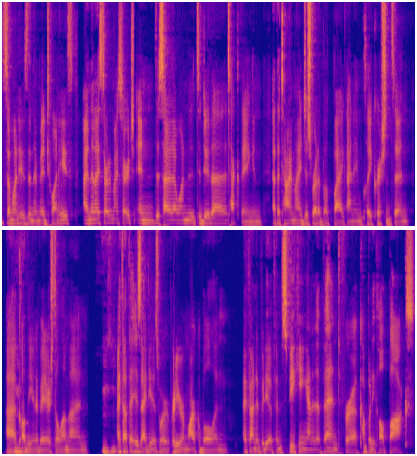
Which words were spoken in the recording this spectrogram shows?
someone who's in their mid 20s. And then I started my search and decided I wanted to do the tech thing. And at the time I just read a book by a guy named Clay Christensen uh, mm-hmm. called The Innovator's Dilemma. And mm-hmm. I thought that his ideas were pretty remarkable. And I found a video of him speaking at an event for a company called Box.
